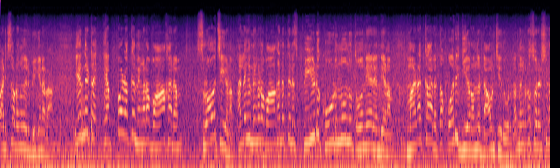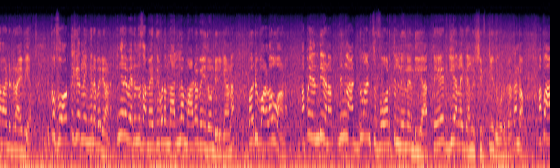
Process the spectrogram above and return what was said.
പഠിച്ചു തുടങ്ങുന്ന ഒരു ബിഗിനറാണ് എന്നിട്ട് എപ്പോഴൊക്കെ നിങ്ങളുടെ വാഹനം സ്ലോ ചെയ്യണം. അല്ലെങ്കിൽ നിങ്ങളുടെ വാഹനത്തിന്റെ സ്പീഡ് കൂടുന്നു എന്ന് തോന്നിയാൽ എന്ത് ചെയ്യണം? മഴക്കാലത്ത് ഒരു ഗിയർ ഒന്ന് ഡൗൺ ചെയ്ത് കൊടുക്കുക. നിങ്ങൾക്ക് സുരക്ഷിതമായിട്ട് ഡ്രൈവ് ചെയ്യാം. ഇപ്പോൾ ഫോർത്ത് ഗിയറിൽ ഇങ്ങനെ വരികയാണ്. ഇങ്ങനെ വരുന്ന സമയത്ത് ഇവിടെ നല്ല മഴ പെയ്തുകൊണ്ടിരിക്കുകയാണ്. ഒരു വളവുമാണ്. അപ്പോൾ എന്ത് ചെയ്യണം? നിങ്ങൾ അഡ്വാൻസ് ഫോർത്തിൽ നിന്ന് എന്ത് ചെയ്യുക? തേർഡ് ഗിയറിലേക്ക് അങ്ങ് ഷിഫ്റ്റ് ചെയ്ത് കൊടുക്കുക. കണ്ടോ? അപ്പോൾ ആ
